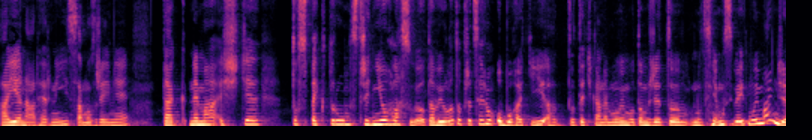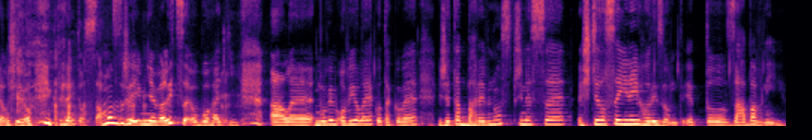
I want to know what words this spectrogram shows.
a je nádherný samozřejmě, tak nemá ještě to spektrum středního hlasu. Jo? Ta viola to přece jenom obohatí a to teďka nemluvím o tom, že to nutně musí být můj manžel, že jo? který to samozřejmě velice obohatí. Ale mluvím o viole jako takové, že ta barevnost přinese ještě zase jiný horizont. Je to zábavný.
